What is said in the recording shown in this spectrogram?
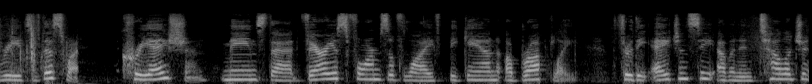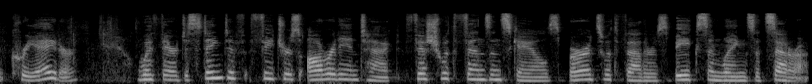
reads this way. Creation means that various forms of life began abruptly through the agency of an intelligent creator with their distinctive features already intact fish with fins and scales, birds with feathers, beaks and wings, etc.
